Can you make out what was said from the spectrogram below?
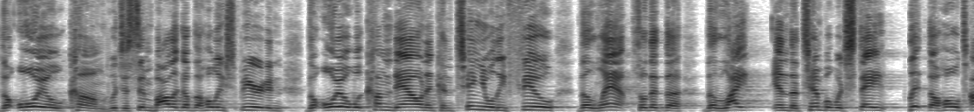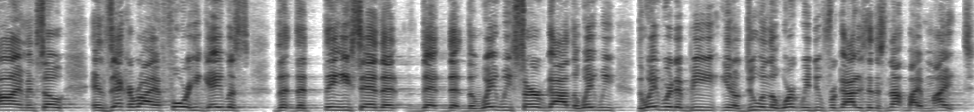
the oil comes, which is symbolic of the Holy Spirit. And the oil would come down and continually fill the lamp so that the, the light in the temple would stay the whole time. And so in Zechariah 4, he gave us the, the thing he said that, that, that the way we serve God, the way we, the way we're to be, you know, doing the work we do for God, he said it's not by might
